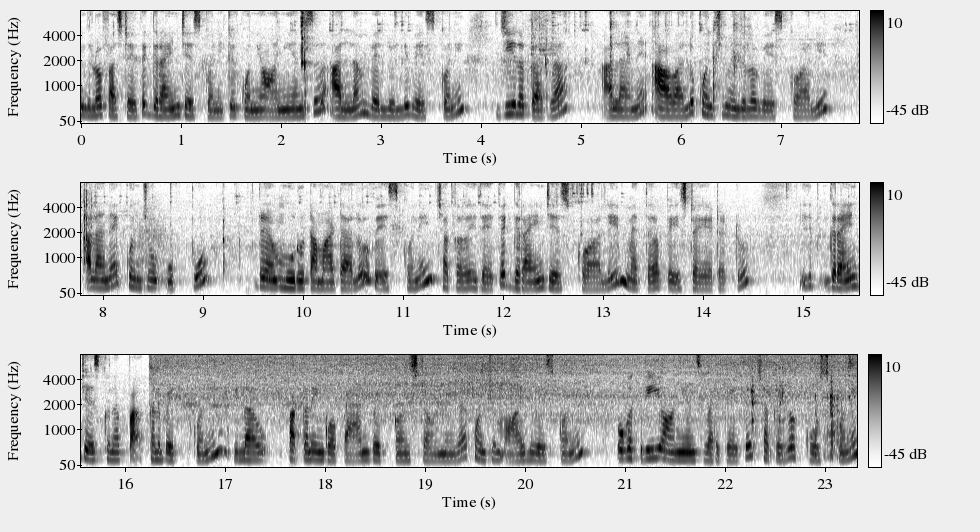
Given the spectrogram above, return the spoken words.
ఇందులో ఫస్ట్ అయితే గ్రైండ్ చేసుకొని కొన్ని ఆనియన్స్ అల్లం వెల్లుల్లి వేసుకొని జీలకర్ర అలానే ఆవాలు కొంచెం ఇందులో వేసుకోవాలి. అలానే కొంచెం ఉప్పు మూడు టమాటాలు వేసుకొని చక్కగా ఇదైతే గ్రైండ్ చేసుకోవాలి మెత్తగా పేస్ట్ అయ్యేటట్టు. ఇది గ్రైండ్ చేసుకున్న పక్కన పెట్టుకొని ఇలా పక్కన ఇంకో ప్యాన్ పెట్టుకొని స్టవ్ మీద కొంచెం ఆయిల్ వేసుకొని ఒక త్రీ ఆనియన్స్ వరకు అయితే చక్కగా కోసుకొని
